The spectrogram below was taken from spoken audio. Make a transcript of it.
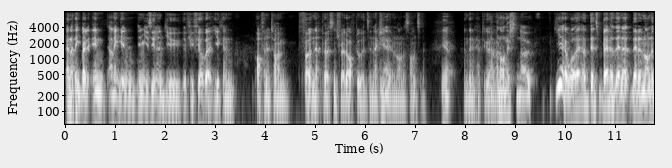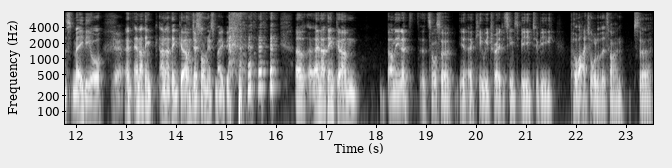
And I think, but in I think in, in New Zealand, you if you feel that you can often a time phone that person straight afterwards and actually Yeah. get an honest answer, yeah, and then have to go. an, an honest no. yeah, well, that, that's better than a than an honest maybe, or Yeah. And and I think and I think um, Or dishonest, maybe. uh, and I think um, I mean it, it's also you know, a Kiwi trait. It seems to be to be polite all of the time. So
